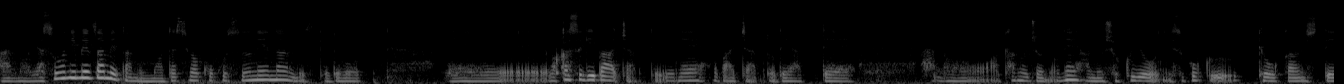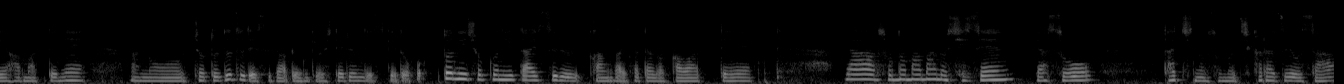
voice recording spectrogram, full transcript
あの野草に目覚めたのも私はここ数年なんですけど、えー、若杉ばあちゃんっていうねおばあちゃんと出会ってあの彼女のねあの食用にすごく共感してハマってねあのちょっとずつですが勉強してるんですけど本当に食に対する考え方が変わっていやそのままの自然野草たちのその力強さ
